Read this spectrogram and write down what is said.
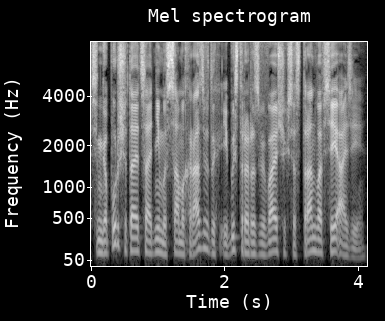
Сингапур считается одним из самых развитых и быстро развивающихся стран во всей Азии.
